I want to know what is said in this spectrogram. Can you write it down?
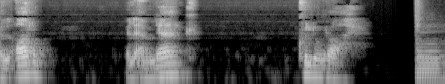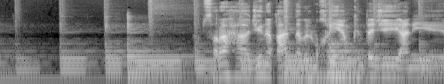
الأرض الأملاك كله راح. بصراحة جينا قعدنا بالمخيم كنت أجي يعني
